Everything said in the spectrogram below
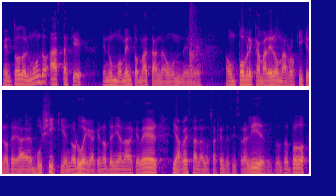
en todo el mundo hasta que en un momento matan a un, eh, a un pobre camarero marroquí que no tenía, Bushiki en Noruega, que no tenía nada que ver, y arrestan a los agentes israelíes, todo,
